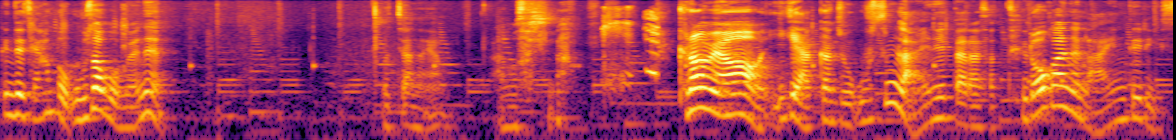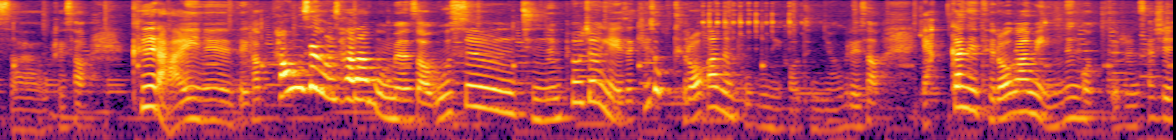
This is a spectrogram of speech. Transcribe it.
근데 제가 한번 웃어보면은 웃잖아요 안 웃으시나? 그러면 이게 약간 좀 웃음 라인에 따라서 들어가는 라인들이 있어요. 그래서 그 라인은 내가 평생을 살아보면서 웃음 짓는 표정에 의해서 계속 들어가는 부분이거든요. 그래서 약간의 들어감이 있는 것들은 사실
